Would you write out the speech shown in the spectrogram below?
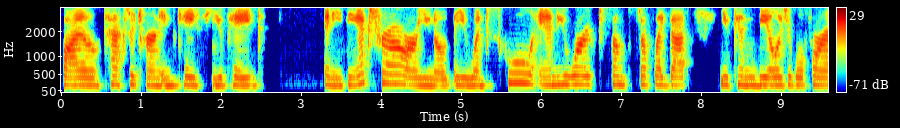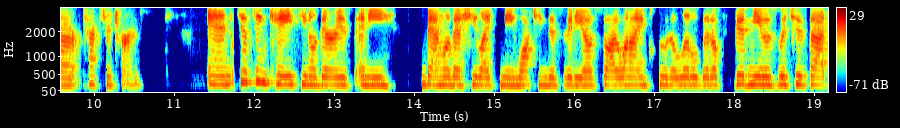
file tax return in case you paid anything extra or you know that you went to school and you worked some stuff like that you can be eligible for a tax return. And just in case you know there is any bangladeshi like me watching this video so i want to include a little bit of good news which is that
